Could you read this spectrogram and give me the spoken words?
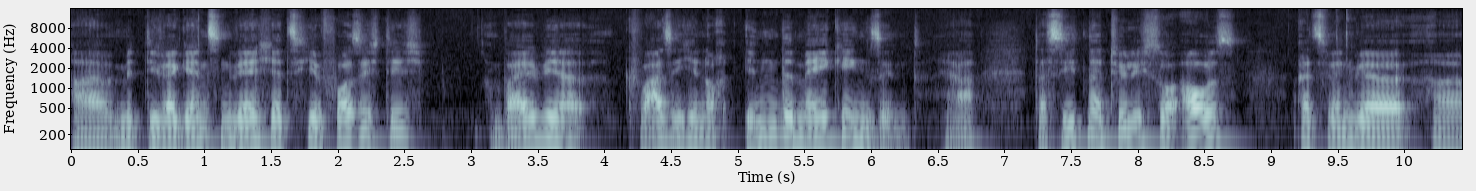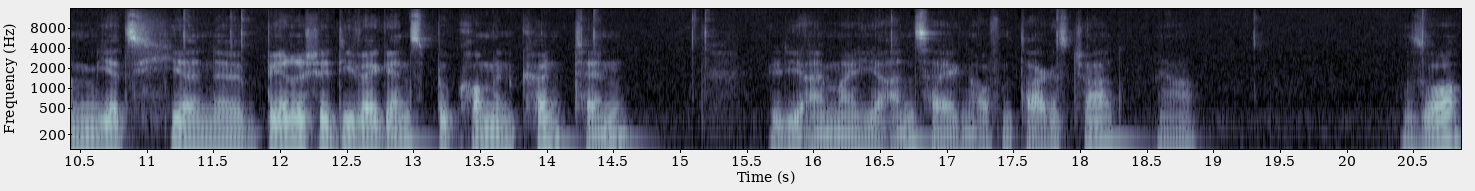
Äh, mit Divergenzen wäre ich jetzt hier vorsichtig, weil wir quasi hier noch in the making sind. Ja, das sieht natürlich so aus, als wenn wir ähm, jetzt hier eine bärische Divergenz bekommen könnten. Ich will die einmal hier anzeigen auf dem Tageschart. Ja. So,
